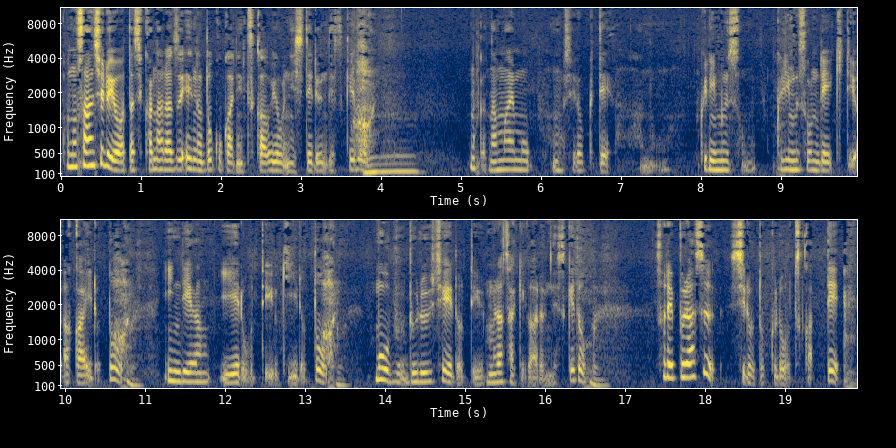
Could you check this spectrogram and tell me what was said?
この3種類を私必ず絵のどこかに使うようにしてるんですけど、はい。うんなんか名前も面白くてあのクリムソンクリムソンレーキっていう赤色と、はい。インディアンイエローっていう黄色と、はい。モーブブルーシェードっていう紫があるんですけど、うんそれプラス白と黒を使ってうん。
